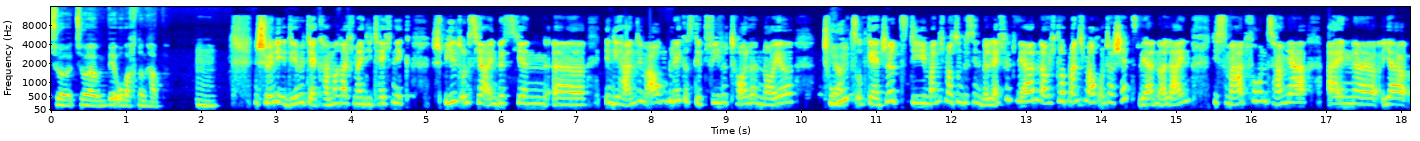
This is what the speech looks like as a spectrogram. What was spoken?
zur, zur Beobachtung habe. Mhm. Eine schöne Idee mit der Kamera. Ich meine, die Technik spielt uns ja ein bisschen äh, in die Hand im Augenblick. Es gibt viele tolle neue Tools ja. und Gadgets, die manchmal so ein bisschen belächelt werden, aber ich glaube manchmal auch unterschätzt werden. Allein die Smartphones haben ja eine ja,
